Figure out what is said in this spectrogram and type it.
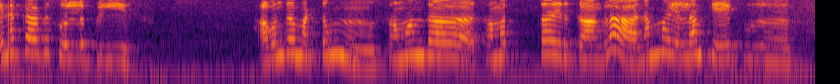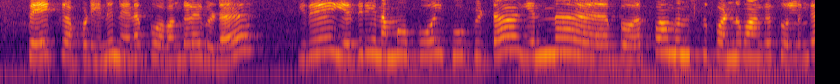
எனக்காக சொல்லு ப்ளீஸ் அவங்க மட்டும் சமந்தா சமத்தா இருக்காங்களா? நம்ம எல்லாம் கேக் பேக் அப்படின்னு நினைப்பு. அவங்களை விட இதே எதிரி நம்ம போய் கூப்பிட்டா என்ன பர்ஃபார்மன்ஸ் பண்ணுவாங்க சொல்லுங்க.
